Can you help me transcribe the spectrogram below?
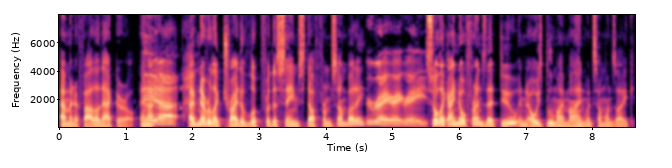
i'm gonna follow that girl and I- yeah. i've never like tried to look for the same stuff from somebody Right, right, right. so like I know friends that do, and it always blew my mind when someone's like,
